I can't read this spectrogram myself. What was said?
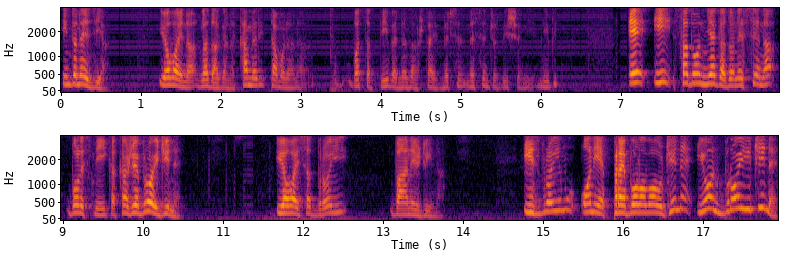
Indonezija. I ovaj na, gleda ga na kameri, tamo na, na WhatsApp, Viber, ne znam šta je, Messenger više nije, nije bitno. E, i sad on njega donese na bolesnika, kaže broj džine. I ovaj sad broji 12 džina. Izbroji mu, on je prebolovao džine i on broji džine.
